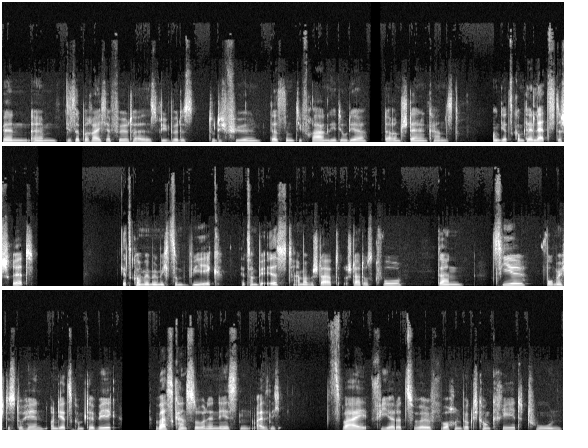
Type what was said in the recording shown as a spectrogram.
wenn ähm, dieser Bereich erfüllter ist? Wie würdest du dich fühlen? Das sind die Fragen, die du dir darin stellen kannst. Und jetzt kommt der letzte Schritt. Jetzt kommen wir nämlich zum Weg. Jetzt haben wir Ist, einmal Start, Status Quo, dann Ziel, wo möchtest du hin? Und jetzt kommt der Weg. Was kannst du in den nächsten, weiß ich nicht, zwei, vier oder zwölf Wochen wirklich konkret tun,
